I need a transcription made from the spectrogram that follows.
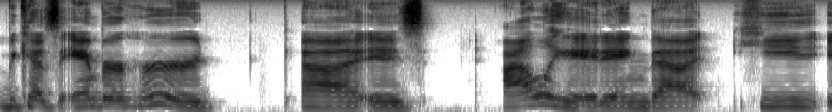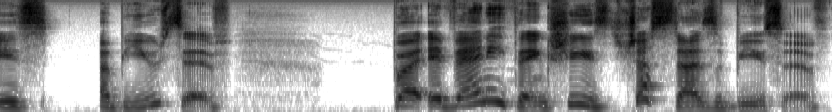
because Amber Heard uh, is allegating that he is abusive, but if anything, she's just as abusive.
